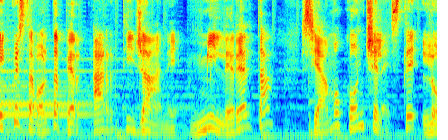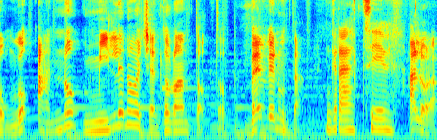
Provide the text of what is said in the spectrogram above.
E questa volta per Artigiane, mille realtà, siamo con Celeste Longo, anno 1998. Benvenuta. Grazie. Allora,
